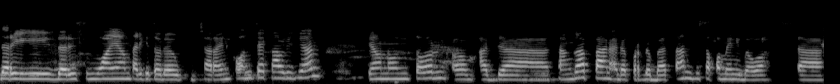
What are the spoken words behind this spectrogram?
dari dari semua yang tadi kita udah bicarain konten kalian yang nonton em, ada tanggapan ada perdebatan bisa komen di bawah bisa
